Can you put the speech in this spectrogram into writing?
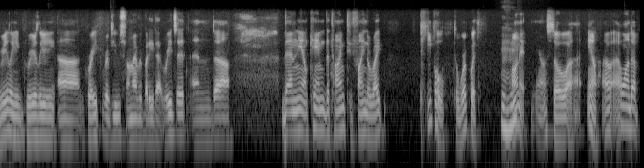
really really uh, great reviews from everybody that reads it, and uh, then you know came the time to find the right people to work with Mhm. on it. You know, so uh, you know I, I wound up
